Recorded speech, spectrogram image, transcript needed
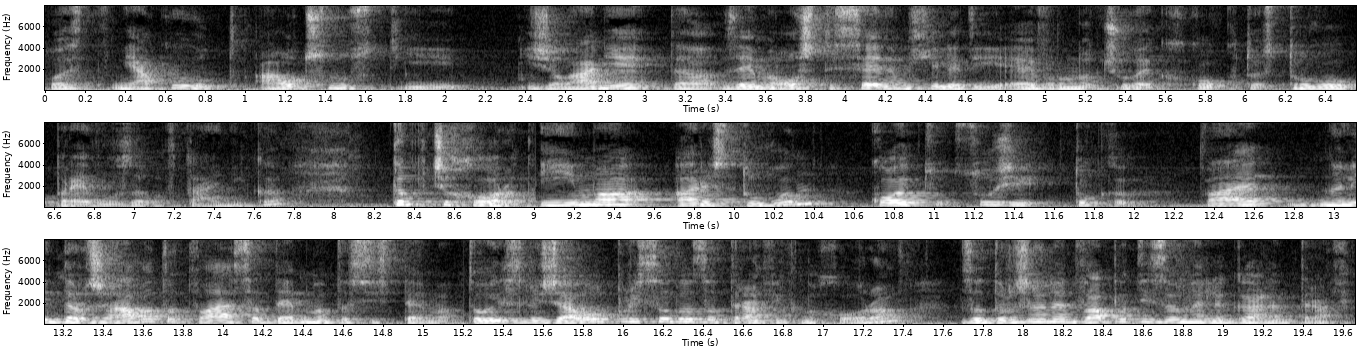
Тоест някой от алчност и и желание да вземе още 7000 евро на човек, колкото е струвал превоза в тайника, тъпче хората. И има арестуван, който служи тук Това е нали, държавата, това е съдебната система. Той е излежавал присъда за трафик на хора, задържане два пъти за нелегален трафик.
